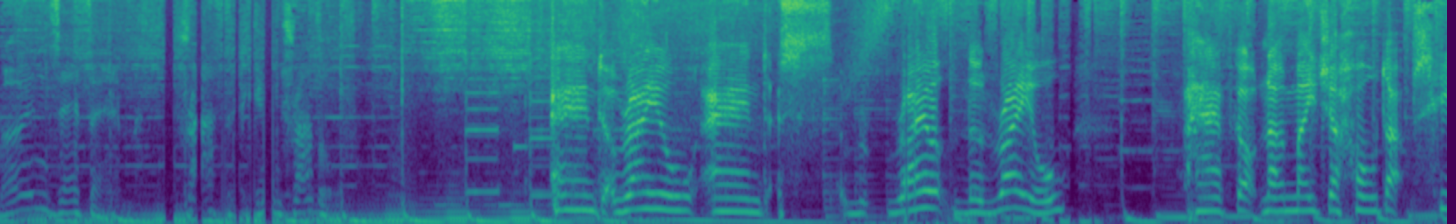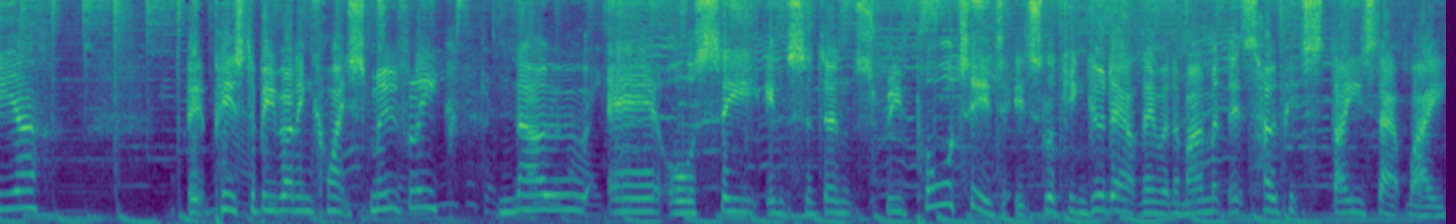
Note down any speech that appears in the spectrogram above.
Mearns FM. Traffic and travel. And rail and rail, the rail have got no major hold-ups here. It appears to be running quite smoothly. No air or sea incidents reported. It's looking good out there at the moment. Let's hope it stays that way.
